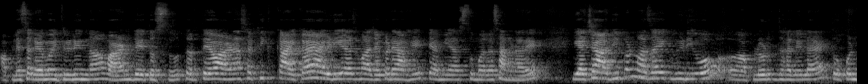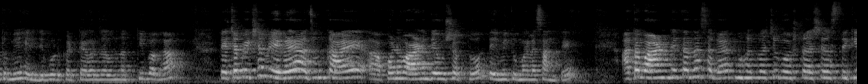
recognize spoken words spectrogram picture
आपल्या सगळ्या मैत्रिणींना वाण देत असतो. तर त्या वाणासाठी काय काय आयडियाज माझ्याकडे आहेत त्या मी आज तुम्हाला सांगणार आहे. याच्या आधी पण माझा एक व्हिडिओ अपलोड झालेला आहे तो पण तुम्ही हेल्दी फूड कट्ट्यावर जाऊन नक्की बघा. त्याच्यापेक्षा वेगळ्या अजून काय आपण वाण देऊ शकतो ते मी तुम्हाला सांगते. आता वाण देताना सगळ्यात महत्वाची गोष्ट अशी असते की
